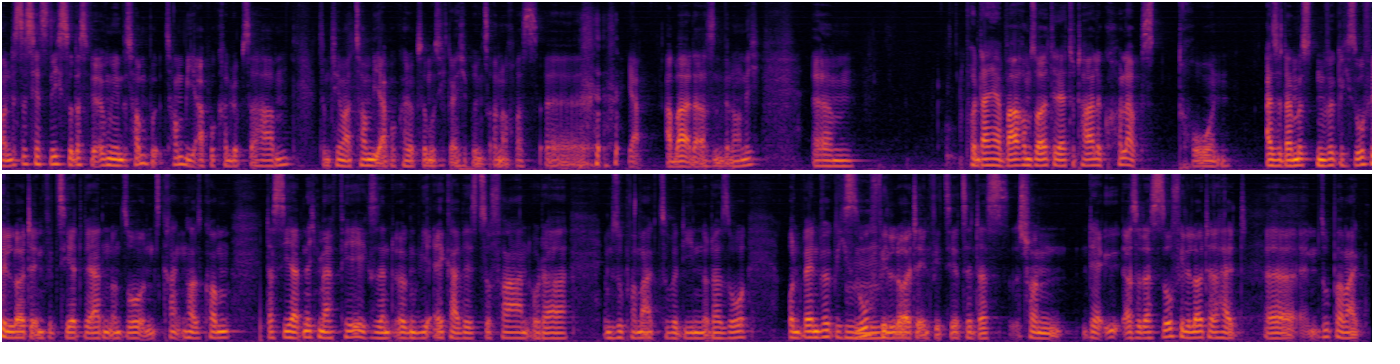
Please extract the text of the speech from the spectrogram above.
und es ist jetzt nicht so, dass wir irgendwie eine Zombie-Apokalypse haben. Zum Thema Zombie-Apokalypse muss ich gleich übrigens auch noch was, äh, ja, aber da sind wir noch nicht. Ähm, von daher, warum sollte der totale Kollaps drohen? Also da müssten wirklich so viele Leute infiziert werden und so ins Krankenhaus kommen, dass sie halt nicht mehr fähig sind, irgendwie LKWs zu fahren oder im Supermarkt zu bedienen oder so. Und wenn wirklich mhm. so viele Leute infiziert sind, dass schon der, also dass so viele Leute halt äh, im Supermarkt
